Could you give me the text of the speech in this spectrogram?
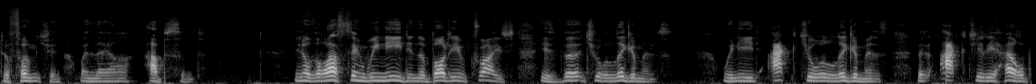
to function when they are absent. You know, the last thing we need in the body of Christ is virtual ligaments. We need actual ligaments that actually help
